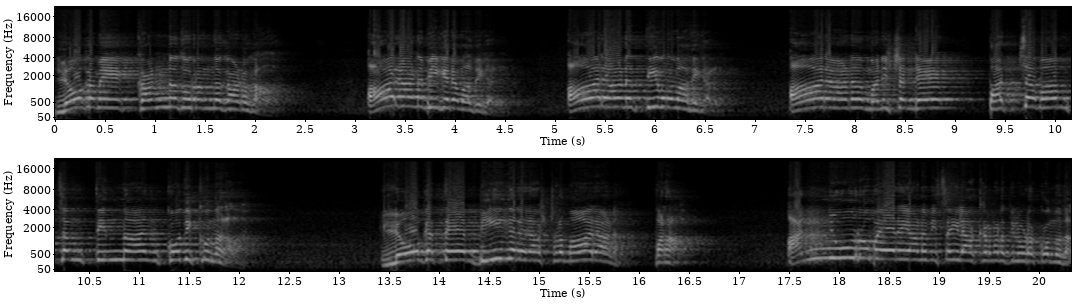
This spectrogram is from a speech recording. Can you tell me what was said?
ലോകമേ കണ്ണു തുറന്നു കാണുക. ആരാണ് ഭീകരവാദികൾ? ആരാണ് തീവ്രവാദികൾ? ആരാണ് മനുഷ്യന്റെ പച്ചമാംസം തിന്നാൻ കൊതിക്കുന്നത്? ലോകത്തെ ഭീകര രാഷ്ട്രം ആരാണ്? പറ. അഞ്ഞൂറ് പേരെയാണ് മിസൈൽ ആക്രമണത്തിലൂടെ കൊന്നത്.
